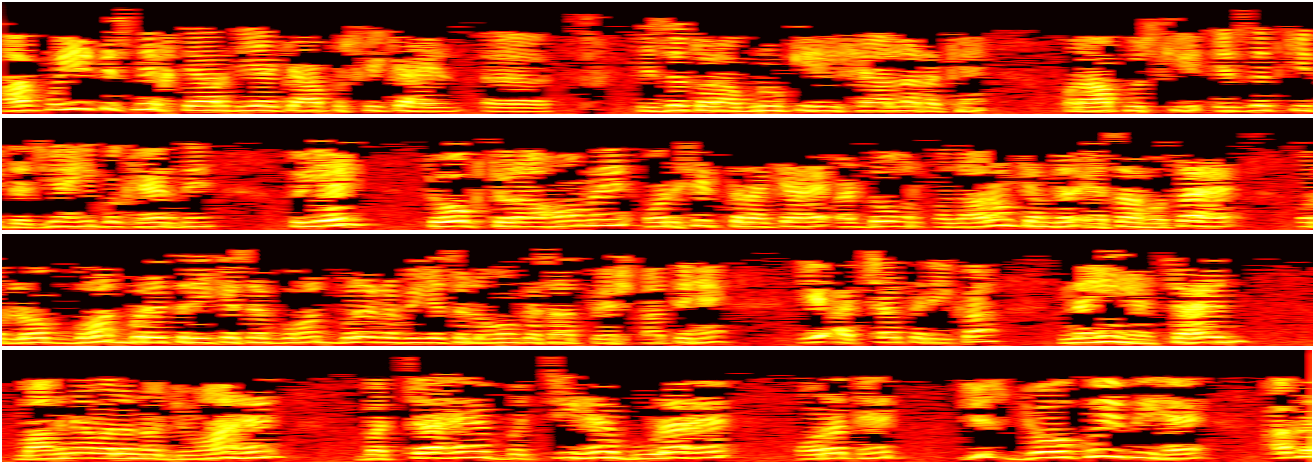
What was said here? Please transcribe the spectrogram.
آپ کو یہ کس نے اختیار دیا کہ آپ اس کی کیا عزت اور ابرو کی خیال نہ رکھیں؟ اور آپ اس کی عزت کی دھجیاں ہی بخیر دیں۔ تو یہ چوک چوراہوں میں اور اسی طرح کیا ہے، اڈوں اور بازاروں کے اندر ایسا ہوتا ہے اور لوگ بہت برے طریقے سے، بہت برے رویے سے لوگوں کے ساتھ پیش آتے ہیں۔ یہ اچھا طریقہ نہیں ہے۔ چاہے مانگنے والا نوجوان ہے، بچہ ہے، بچی ہے، بوڑھا ہے، عورت ہے، جس جو کوئی بھی ہے، اگر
